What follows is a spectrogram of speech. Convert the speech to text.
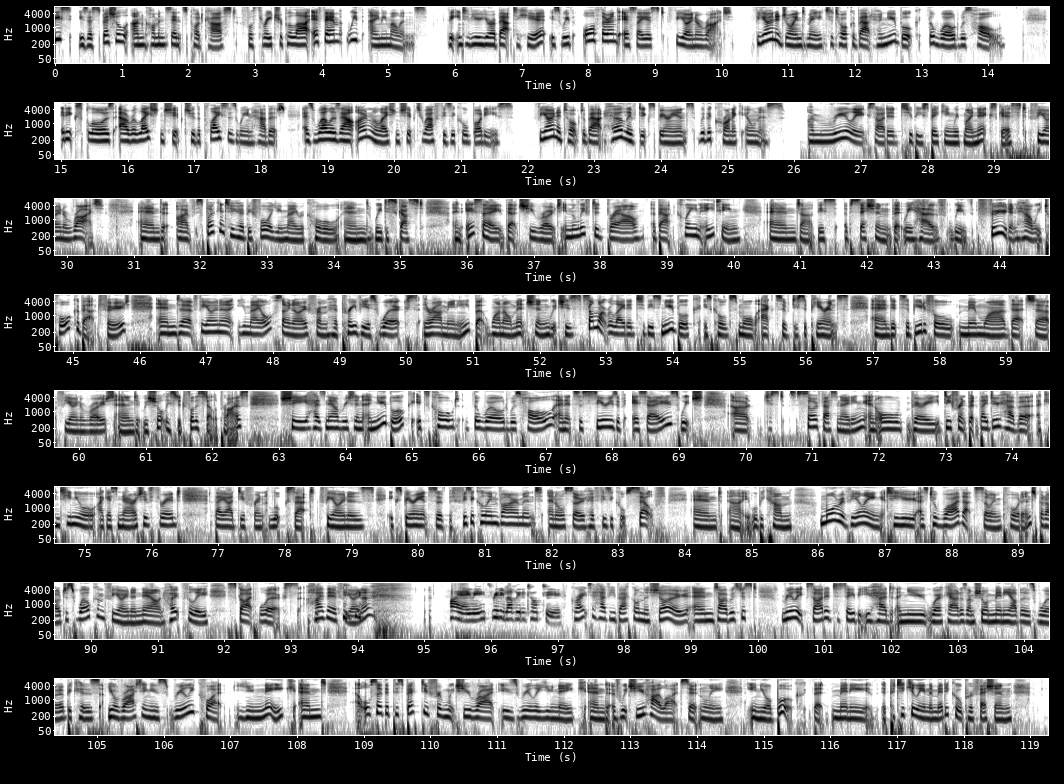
This is a special Uncommon Sense podcast for 3RRR FM with Amy Mullins. The interview you're about to hear is with author and essayist Fiona Wright. Fiona joined me to talk about her new book, The World Was Whole. It explores our relationship to the places we inhabit, as well as our own relationship to our physical bodies. Fiona talked about her lived experience with a chronic illness. I'm really excited to be speaking with my next guest, Fiona Wright. And I've spoken to her before, you may recall, and we discussed an essay that she wrote in The Lifted Brow about clean eating and uh, this obsession that we have with food and how we talk about food. And uh, Fiona, you may also know from her previous works, there are many, but one I'll mention, which is somewhat related to this new book, is called Small Acts of Disappearance. And it's a beautiful memoir that uh, Fiona wrote, and it was shortlisted for the Stella Prize. She has now written a new book. It's called The World Was Whole, and it's a series of essays which are just so fascinating and all very different, but they do have a, a continual, I guess, narrative thread. They are different looks at Fiona's experience of the physical environment and also her physical self. And uh, it will become more revealing to you as to why that's so important. But I'll just welcome Fiona now and hopefully Skype works. Hi there, Fiona. Hi, Amy. It's really lovely to talk to you. Great to have you back on the show. And I was just really excited to see that you had a new work out, as I'm sure many others were, because your writing is really quite unique. And also, the perspective from which you write is really unique, and of which you highlight certainly in your book that many, particularly in the medical profession,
